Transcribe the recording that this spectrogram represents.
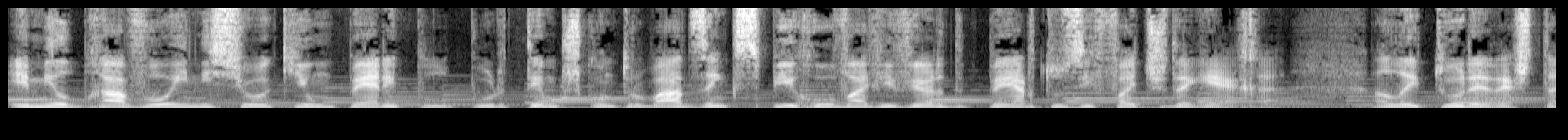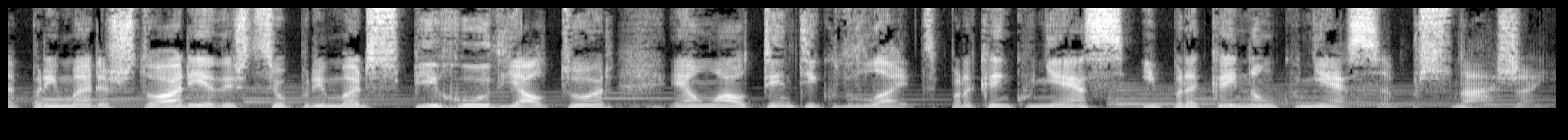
Emile Bravo iniciou aqui um périplo por tempos conturbados em que Spirou vai viver de perto os efeitos da guerra. A leitura desta primeira história, deste seu primeiro espirro de autor, é um autêntico deleite para quem conhece e para quem não conhece a personagem.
